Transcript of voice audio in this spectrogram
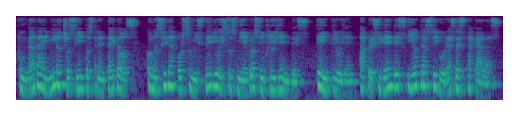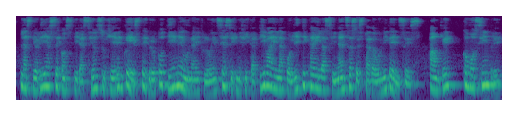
fundada en 1832, conocida por su misterio y sus miembros influyentes, que incluyen a presidentes y otras figuras destacadas. Las teorías de conspiración sugieren que este grupo tiene una influencia significativa en la política y las finanzas estadounidenses, aunque, como siempre,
